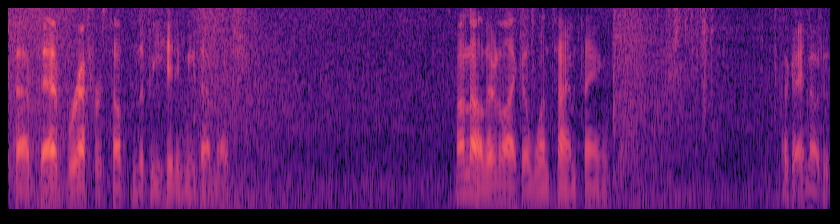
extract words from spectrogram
Must have bad breath or something to be hitting me that much. Oh no, they're like a one-time thing. Okay, noted.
